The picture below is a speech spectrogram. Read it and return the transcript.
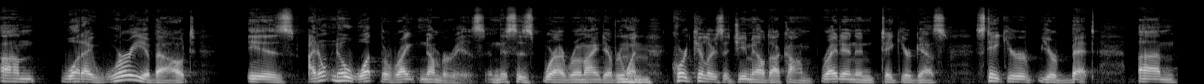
Um, what I worry about is I don't know what the right number is. And this is where I remind everyone cordkillers at gmail.com. Write in and take your guess, stake your, your bet. Um,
